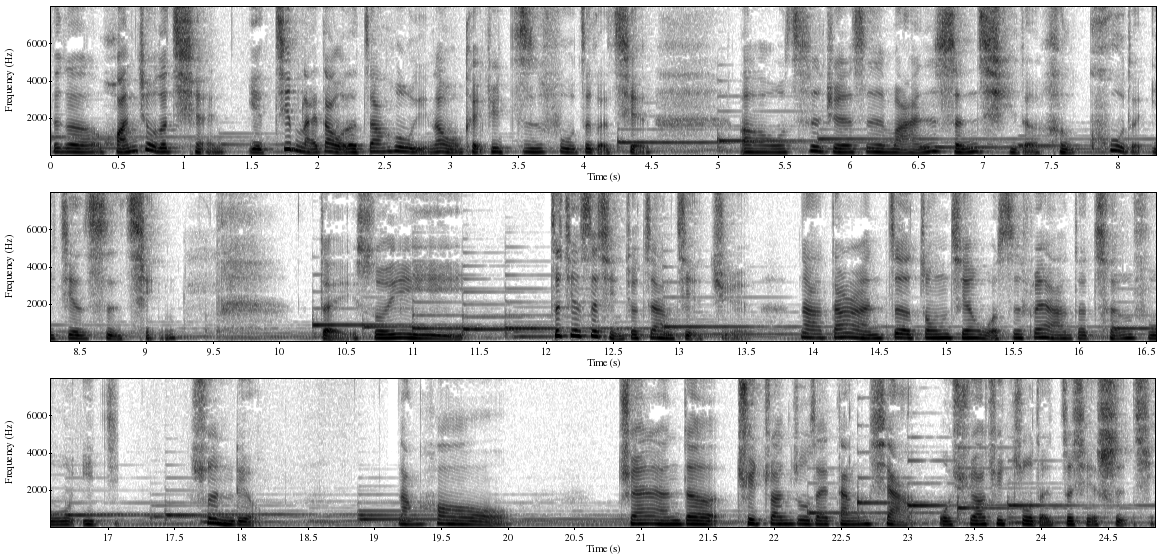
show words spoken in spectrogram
这个环球的钱也进来到我的账户里，那我可以去支付这个钱。呃，我是觉得是蛮神奇的，很酷的一件事情。对，所以这件事情就这样解决。那当然，这中间我是非常的臣服以及顺流，然后全然的去专注在当下我需要去做的这些事情。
